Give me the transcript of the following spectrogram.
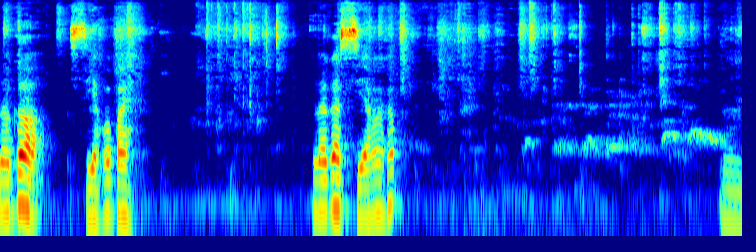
แล้วก็เสียบเข้าไป แล้วก็เสียบนะครับ อืม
